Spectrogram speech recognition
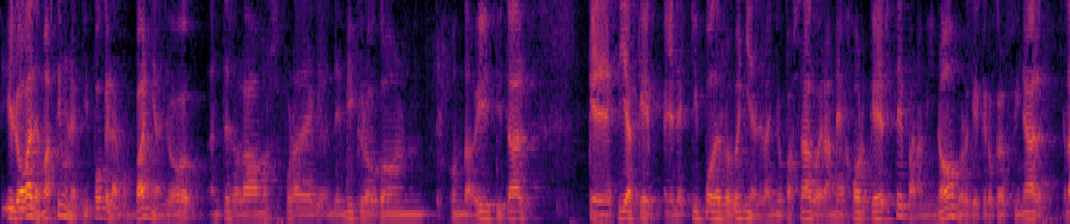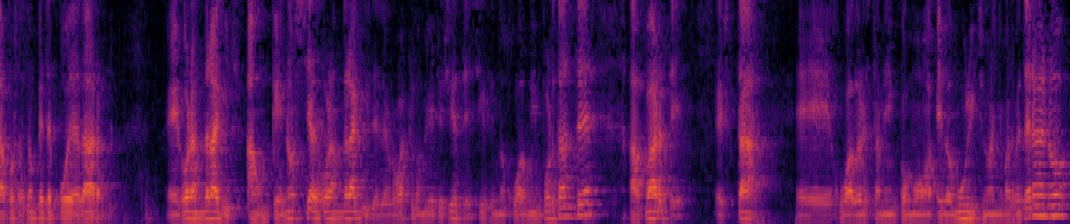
Y luego además tiene un equipo que le acompaña. Yo antes hablábamos fuera de, de micro con, con David y tal, que decía que el equipo de Eslovenia del año pasado era mejor que este. Para mí no, porque creo que al final la aportación que te puede dar eh, Goran Dragic, aunque no sea el Goran Dragic del Eurobasket 2017, sigue siendo un jugador muy importante. Aparte, está eh, jugadores también como Edo Muric, un año más veterano,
